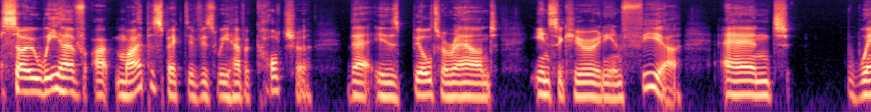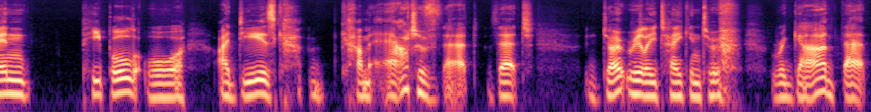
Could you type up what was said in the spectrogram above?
so we have, uh, my perspective is we have a culture that is built around insecurity and fear. And when people or ideas come out of that, that don't really take into regard that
